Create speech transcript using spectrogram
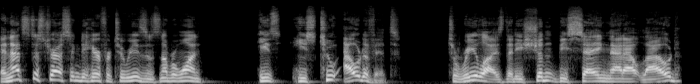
And that's distressing to hear for two reasons. Number one, he's, he's too out of it to realize that he shouldn't be saying that out loud.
